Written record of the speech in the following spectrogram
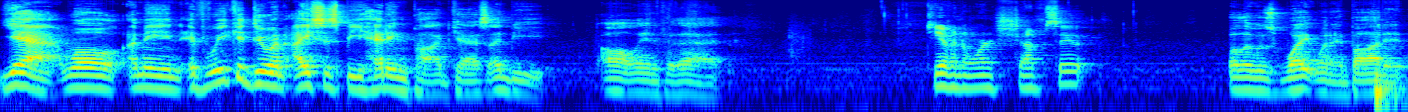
yeah well i mean if we could do an isis beheading podcast i'd be all in for that Do you have an orange jumpsuit? well it was white when i bought it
